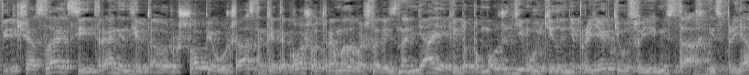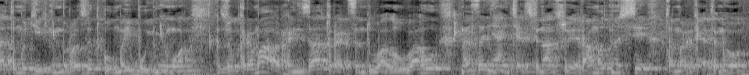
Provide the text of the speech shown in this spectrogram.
Під час лекцій, тренінгів та воркшопів учасники також отримали важливі знання, які допоможуть їм у проєктів у своїх містах і сприятимуть їхньому розвитку в майбутньому. Зокрема, організатори акцентували увагу на заняттях з фінансової грамотності та маркетингу.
